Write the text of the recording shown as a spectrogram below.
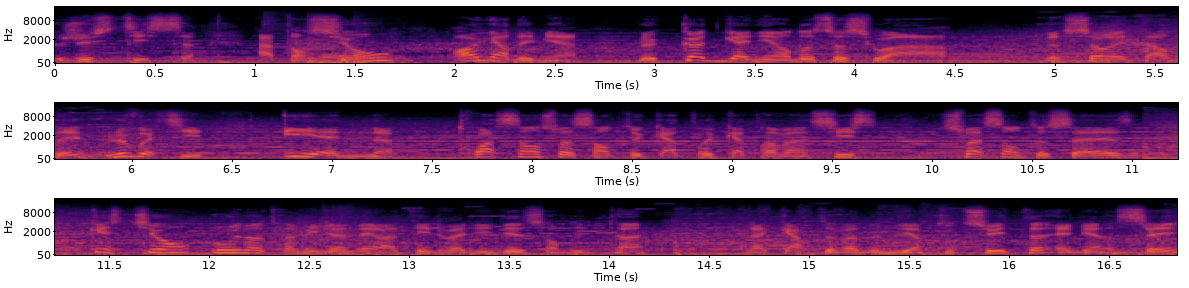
justice. Attention, regardez bien, le code gagnant de ce soir ne saurait tarder, le voici. IN 364 86 76. Question où notre millionnaire a-t-il validé son bulletin? La carte va nous le dire tout de suite. Eh bien, c'est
